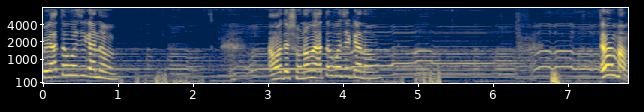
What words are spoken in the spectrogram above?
ও এত বোঝে কেন? আমাদের সোনামা এত বোঝে কেন? এবার মাম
